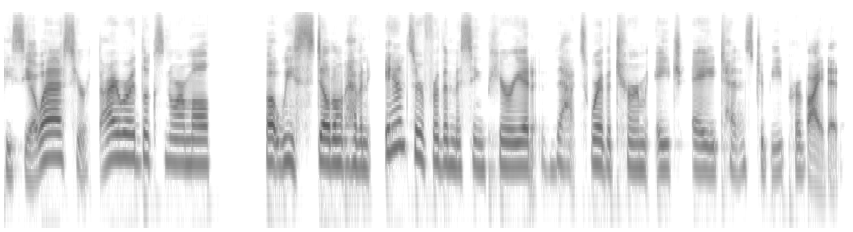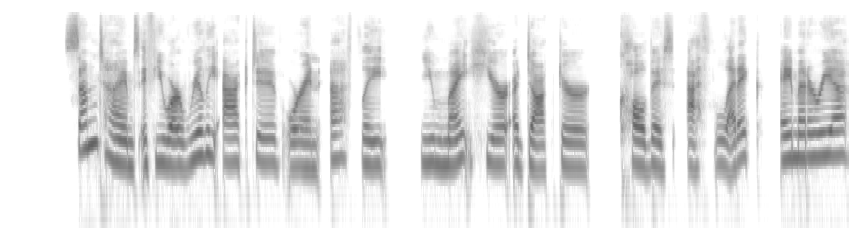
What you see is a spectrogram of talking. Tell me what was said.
PCOS, your thyroid looks normal, but we still don't have an answer for the missing period, that's where the term HA tends to be provided. Sometimes, if you are really active or an athlete, you might hear a doctor call this athletic amenorrhea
